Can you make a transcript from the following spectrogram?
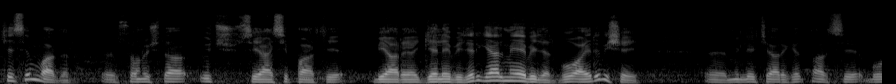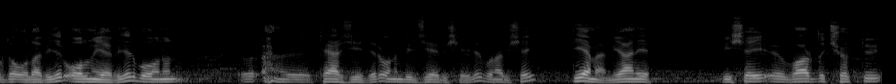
kesim vardır. E, Sonuçta üç siyasi parti bir araya gelebilir, gelmeyebilir. Bu ayrı bir şey. E, Milliyetçi Hareket Partisi burada olabilir, olmayabilir. Bu onun e, tercihidir, onun bileceği bir şeydir. Buna bir şey diyemem. Yani bir şey e, vardı çöktü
